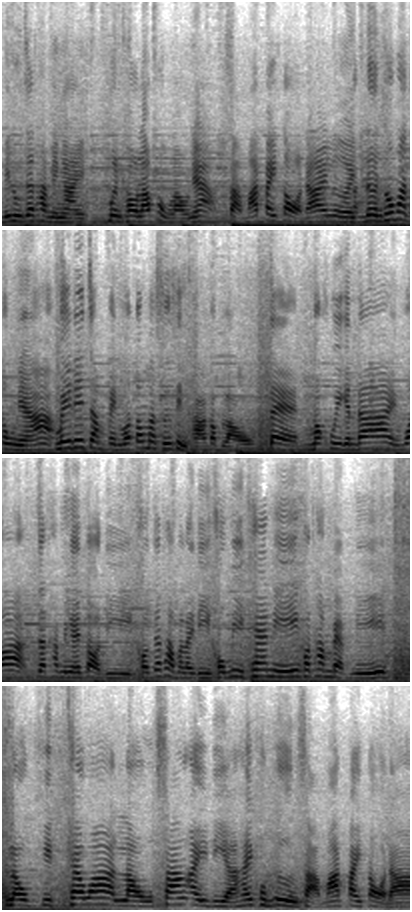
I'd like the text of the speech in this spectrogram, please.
ไม่รู้จะทำยังไง เหมือนเขารับของเราเนี่ยสามารถไปต่อได้เลย เดินเข้ามาตรงนี้ไม่ได้จำเป็นว่าต้องมาซื้อสินค้ากับเรา แต่มา คุยกันได้ว่าจะทำยังไงต่อดี เขาจะทำอะไรดี เขามีแค่นี้เขาทำแบบนี้ เราคิดแค่ว่าเราสร้างไอเดียให้คนอื่นสามารถไปต่อได้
